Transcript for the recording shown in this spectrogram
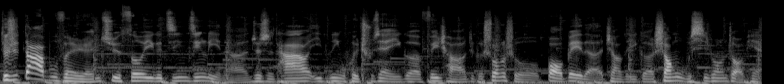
就是大部分人去搜一个基金经理呢，就是他一定会出现一个非常这个双手抱背的这样的一个商务西装照片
